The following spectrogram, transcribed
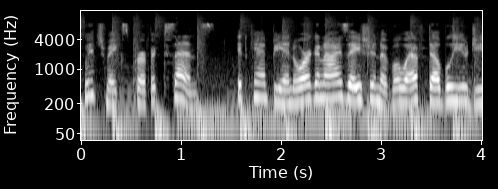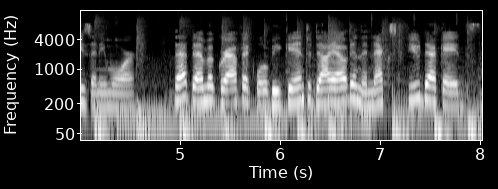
Which makes perfect sense. It can't be an organization of OFWGs anymore. That demographic will begin to die out in the next few decades.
